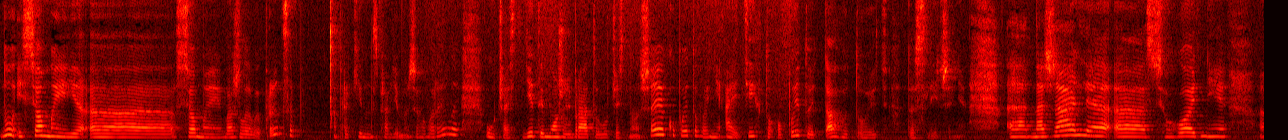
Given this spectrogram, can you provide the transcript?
Ну і сьомий, е, сьомий важливий принцип про які насправді ми вже говорили, участь. Діти можуть брати участь не лише як опитувані, а й ті, хто опитують та готують дослідження. Е, на жаль, е, сьогодні е,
